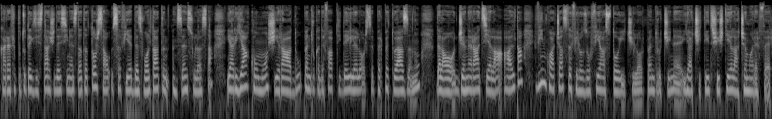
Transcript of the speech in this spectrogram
care ar fi putut exista și de sine stătător sau să fie dezvoltat în, în sensul ăsta, iar Iacomo și Radu, pentru că de fapt ideile lor se perpetuează, nu? De la o generație la alta, vin cu această filozofie a stoicilor pentru cine i-a citit și știe la ce mă refer.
